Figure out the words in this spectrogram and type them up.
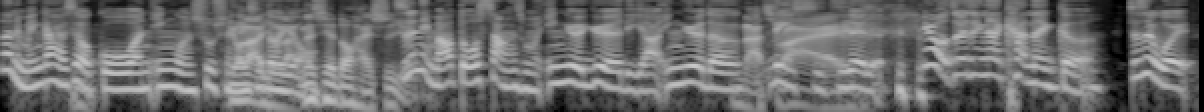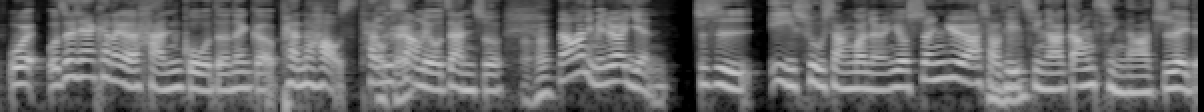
那你们应该还是有国文、英文、数学那些都有。那些都还是有。只是你们要多上什么音乐乐理啊、音乐的历史之类的。因为我最近在看那个，就是我我我最近在看那个韩国的那个 Penthouse，它是上流战争然后它里面就在演。就是艺术相关的人，有声乐啊、小提琴啊、钢琴啊之类的，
